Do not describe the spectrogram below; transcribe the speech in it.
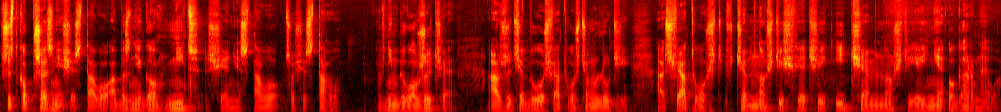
Wszystko przez nie się stało, a bez niego nic się nie stało, co się stało. W nim było życie, a życie było światłością ludzi, a światłość w ciemności świeci i ciemność jej nie ogarnęła.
